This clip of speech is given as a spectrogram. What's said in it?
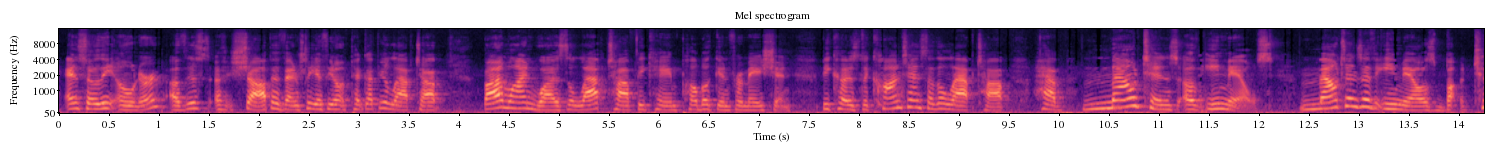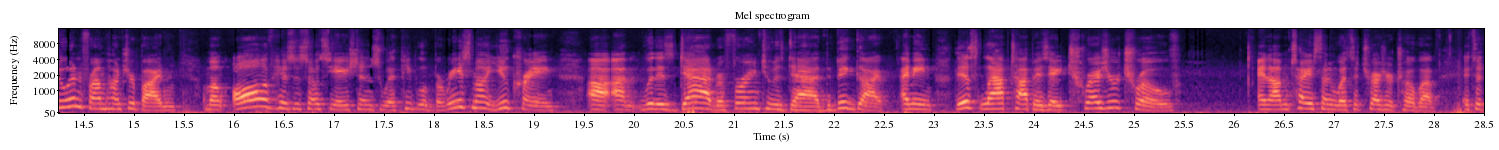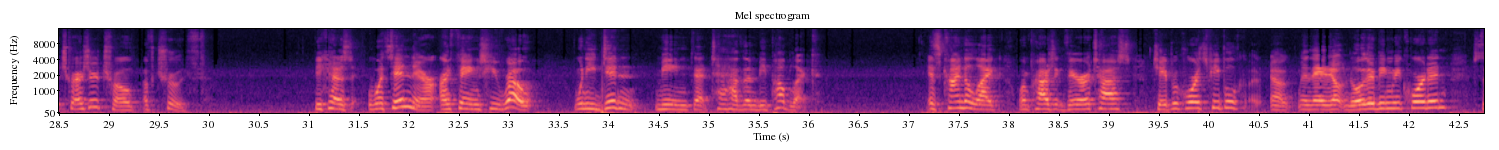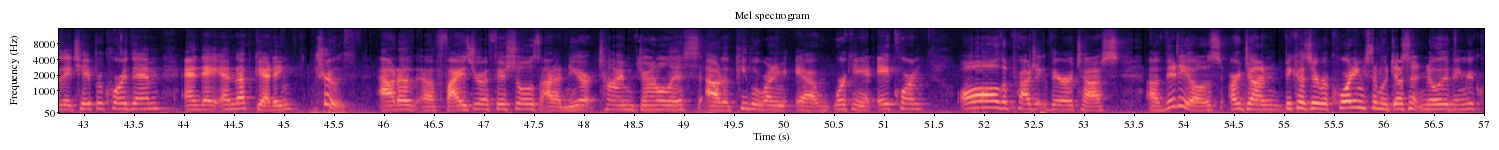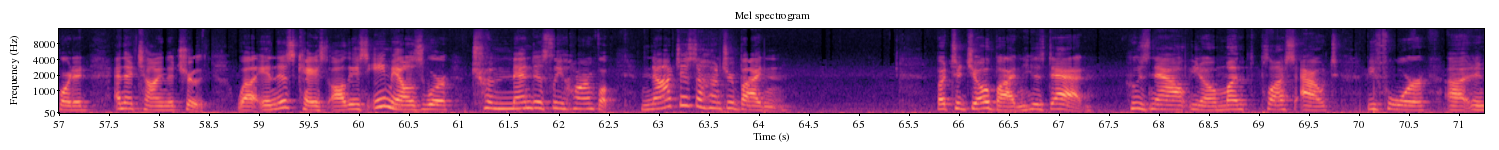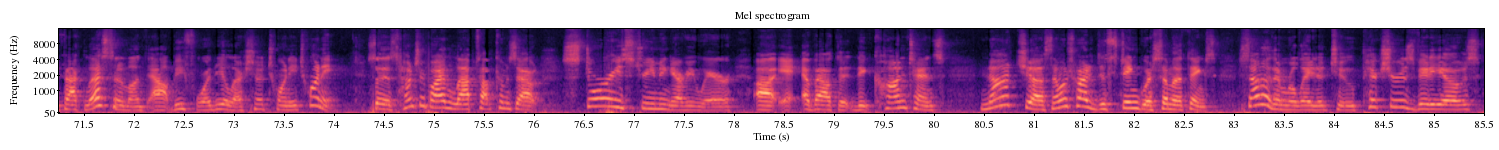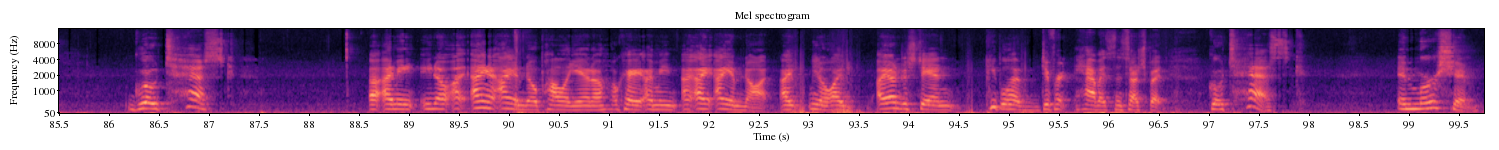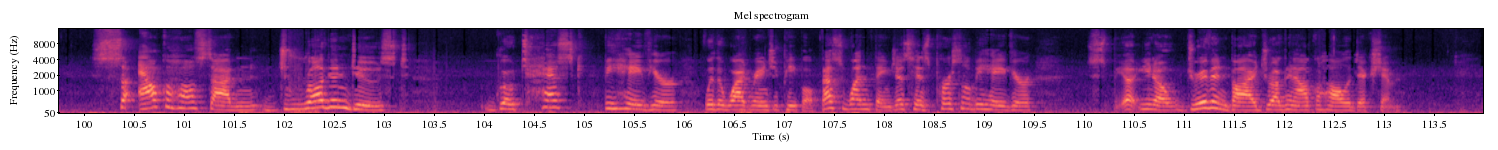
And so the owner of this uh, shop eventually, if you don't pick up your laptop, bottom line was the laptop became public information because the contents of the laptop have mountains of emails mountains of emails to and from Hunter Biden among all of his associations with people of Burisma, Ukraine, uh, um, with his dad, referring to his dad, the big guy. I mean, this laptop is a treasure trove. And I'm tell you something what's a treasure trove of. It's a treasure trove of truth. Because what's in there are things he wrote when he didn't mean that to have them be public. It's kind of like when Project Veritas tape records people uh, and they don't know they're being recorded, so they tape record them and they end up getting truth out of uh, Pfizer officials, out of New York Times journalists, out of people running, uh, working at Acorn. All the Project Veritas uh, videos are done because they're recording someone who doesn't know they're being recorded and they're telling the truth. Well, in this case, all these emails were tremendously harmful, not just to Hunter Biden, but to Joe Biden, his dad, who's now, you know, a month plus out before, uh, in fact, less than a month out before the election of 2020. So this Hunter Biden laptop comes out, stories streaming everywhere uh, about the, the contents, not just, I want to try to distinguish some of the things, some of them related to pictures, videos, grotesque uh, I mean, you know, I, I, I, am no Pollyanna. Okay, I mean, I, I am not. I, you know, I, I understand people have different habits and such, but grotesque immersion, so alcohol sodden, drug induced, grotesque behavior with a wide range of people. That's one thing, just his personal behavior, uh, you know, driven by drug and alcohol addiction.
